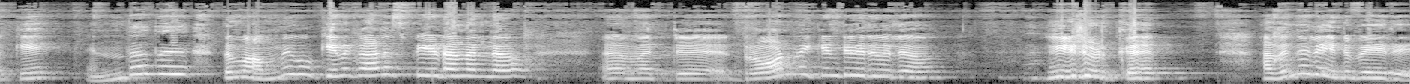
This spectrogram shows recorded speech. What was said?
ഓക്കെ എന്താ ഇത് മമ്മി കുക്കിനെക്കാളും സ്പീഡാണല്ലോ മറ്റേ ഡ്രോൺ വെക്കേണ്ടി വരുമല്ലോ. വീട് കൊടുക്കാൻ. അതന്നെയല്ലേ എന്റെ പേര്?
